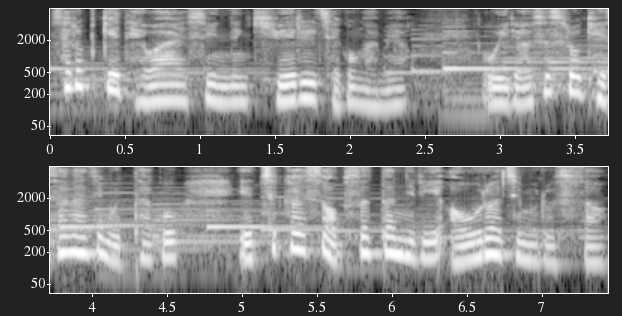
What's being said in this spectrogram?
새롭게 대화할 수 있는 기회를 제공하며 오히려 스스로 계산하지 못하고 예측할 수 없었던 일이 어우러짐으로써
